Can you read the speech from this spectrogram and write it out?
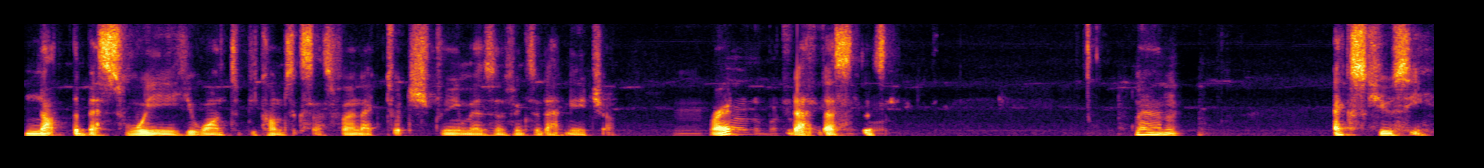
not the best way you want to become successful and like Twitch streamers and things of that nature. Mm. Right? I don't know about That that's that's man XQC.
